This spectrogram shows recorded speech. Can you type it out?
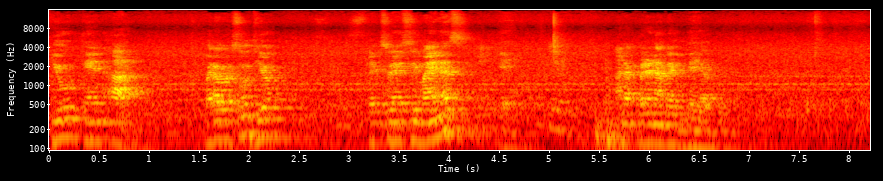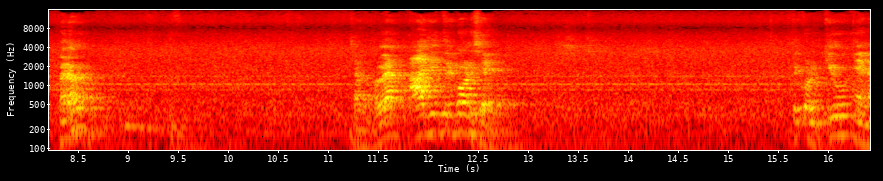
ક્યુ એન આર. બરાબર, શું થયું? એકસો એસી માઇનસ એ આને પરિણામ એક દઈ આપ્યું બરાબર? ચાલો હવે આ જે ત્રિકોણ છે ત્રિકોણ ક્યુ એન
